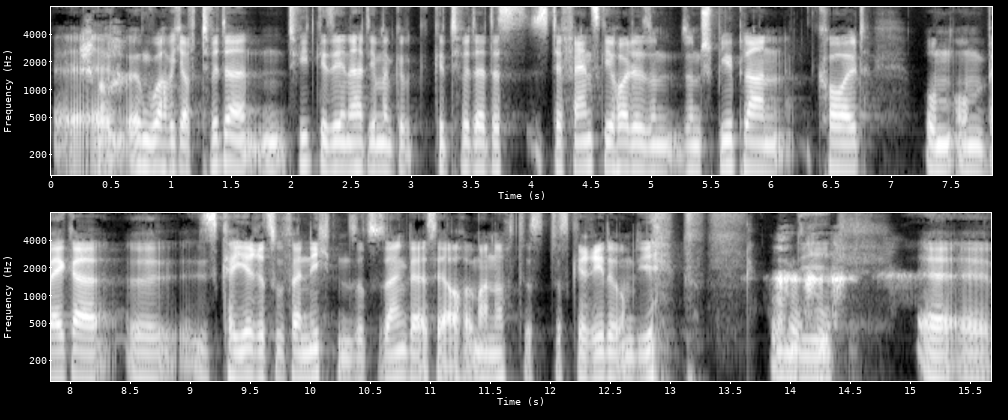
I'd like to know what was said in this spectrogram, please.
äh, irgendwo habe ich auf Twitter einen Tweet gesehen, da hat jemand ge getwittert, dass Stefanski heute so, ein- so einen Spielplan called, um, um Baker äh, Karriere zu vernichten, sozusagen. Da ist ja auch immer noch das, das Gerede um die, um die äh, äh,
